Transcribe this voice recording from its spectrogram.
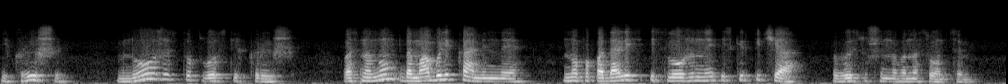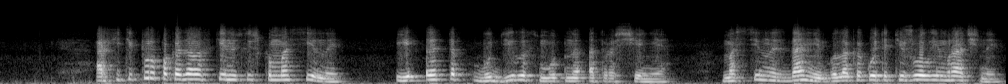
и крыши, множество плоских крыш. В основном дома были каменные, но попадались и сложенные из кирпича, высушенного на солнце. Архитектура показалась Кейну слишком массивной, и это будило смутное отвращение. Массивность здания была какой-то тяжелой и мрачной,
